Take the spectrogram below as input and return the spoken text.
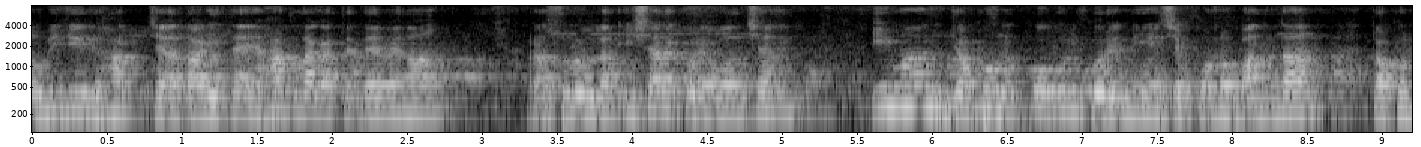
নবীজির হাত চা দাড়িতে হাত লাগাতে দেবে না? রাসুল্লাহ ইশারা করে বলছেন ইমান যখন কবুল করে নিয়েছে কোনো বান্দা, তখন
